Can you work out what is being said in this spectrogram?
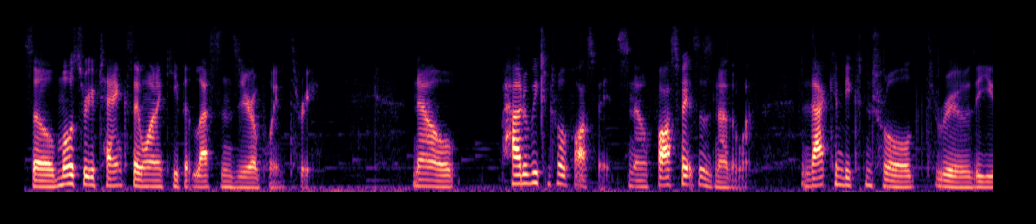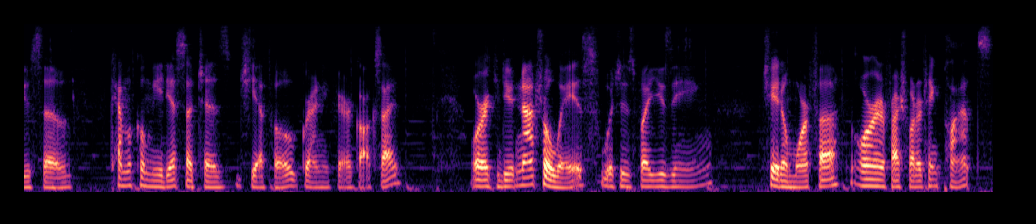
So most reef tanks, they want to keep it less than 0.3. Now, how do we control phosphates? Now, phosphates is another one. That can be controlled through the use of chemical media such as GFO, granular ferric oxide, or it can do it natural ways, which is by using chaetomorpha or in a freshwater tank plants,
